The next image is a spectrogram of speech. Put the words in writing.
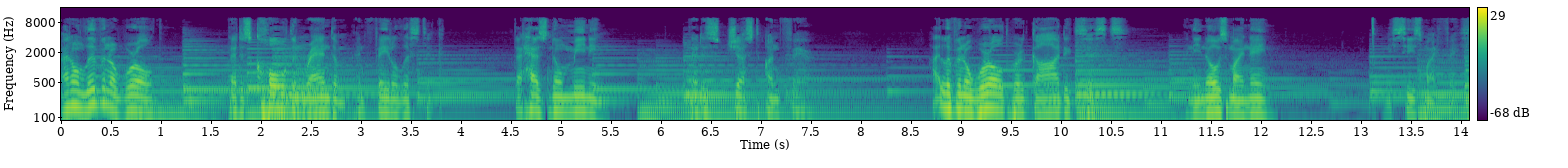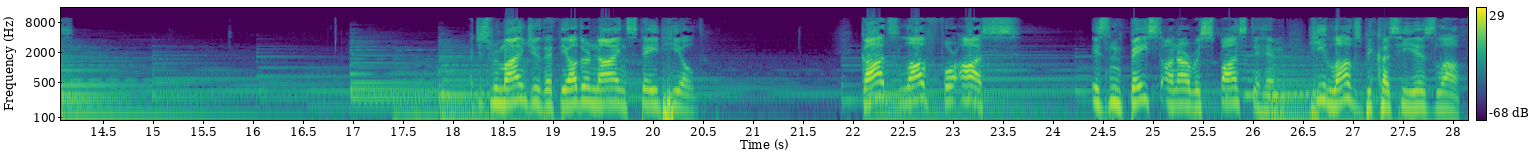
I don't live in a world that is cold and random and fatalistic, that has no meaning, that is just unfair. I live in a world where God exists and He knows my name and He sees my face. I just remind you that the other nine stayed healed. God's love for us isn't based on our response to Him. He loves because He is love.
